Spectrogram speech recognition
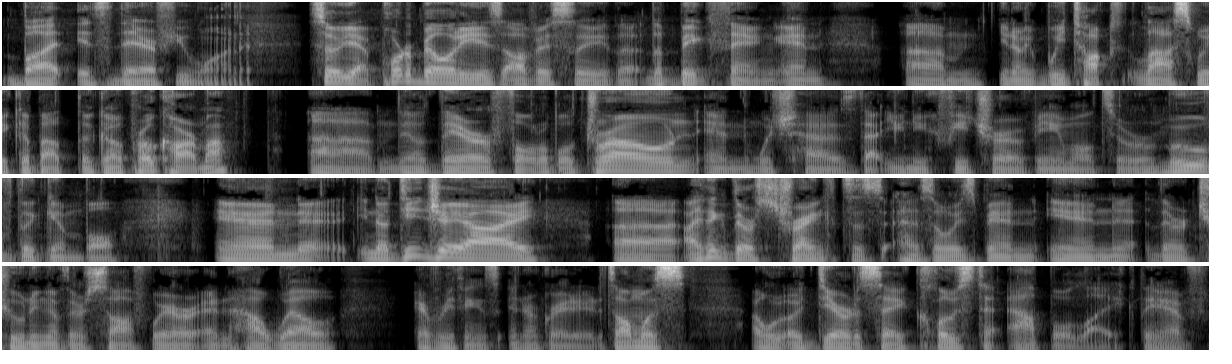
but it's there if you want it. So yeah, portability is obviously the, the big thing, and um, you know we talked last week about the GoPro Karma, um, you know, their foldable drone, and which has that unique feature of being able to remove the gimbal, and you know DJI. Uh, I think their strength has, always been in their tuning of their software and how well everything's integrated. It's almost, I I would dare to say, close to Apple like. They have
